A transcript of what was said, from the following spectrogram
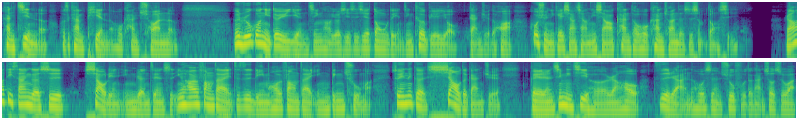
看尽了，或是看遍了，或看穿了。那如果你对于眼睛哈，尤其是一些动物的眼睛特别有感觉的话，或许你可以想想，你想要看透或看穿的是什么东西。然后第三个是笑脸迎人这件事，因为它会放在这只狸猫会放在迎宾处嘛，所以那个笑的感觉给人心平气和，然后自然或是很舒服的感受之外，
